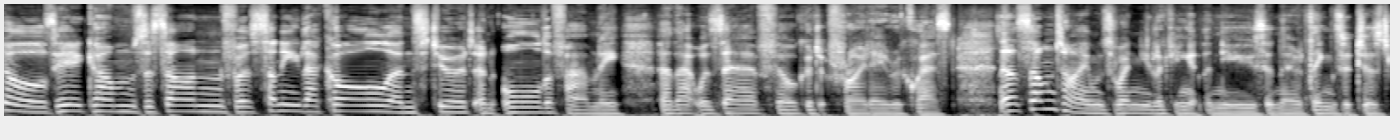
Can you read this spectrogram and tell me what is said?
Beatles, Here Comes the Sun for Sonny Lacole and Stuart and all the family. And that was their Feel Good Friday request. Now, sometimes when you're looking at the news and there are things that just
